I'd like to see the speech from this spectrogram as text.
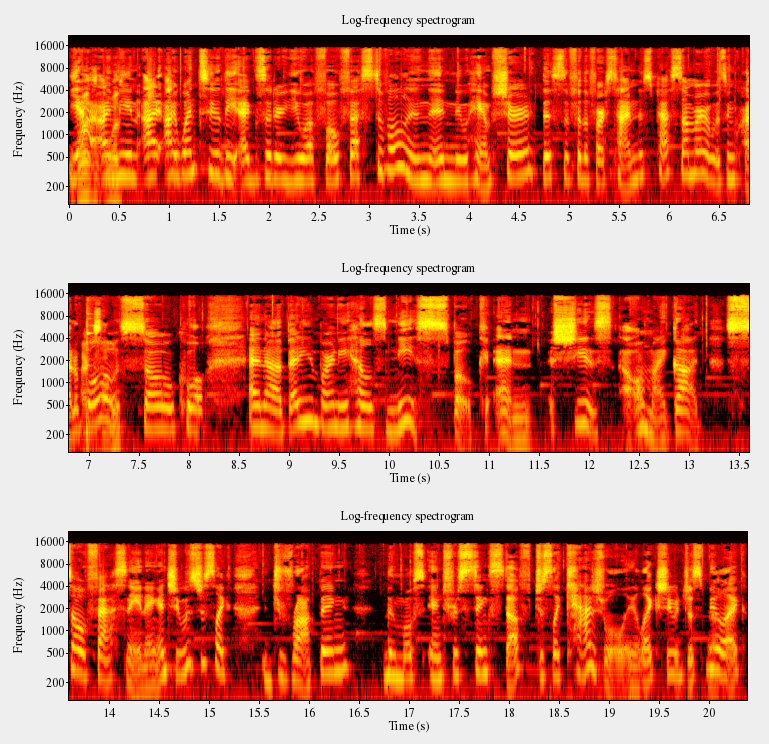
yeah. Was- I was- mean, I, I went to the Exeter UFO Festival in, in New Hampshire this for the first time this past summer. It was incredible. Excellent. It was so cool. And uh, Betty and Barney Hill's niece spoke, and she is oh my god, so fascinating. And she was just like dropping the most interesting stuff, just like casually. Like she would just be like.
